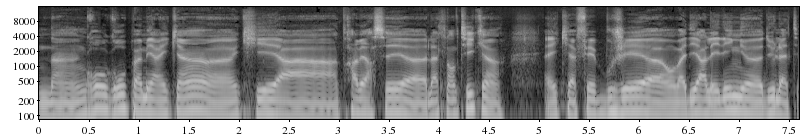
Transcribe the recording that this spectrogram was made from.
d'un gros groupe américain euh, qui a traversé euh, l'Atlantique et qui a fait bouger, euh, on va dire, les lignes du latte.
